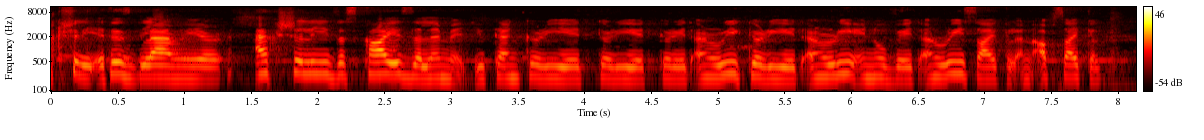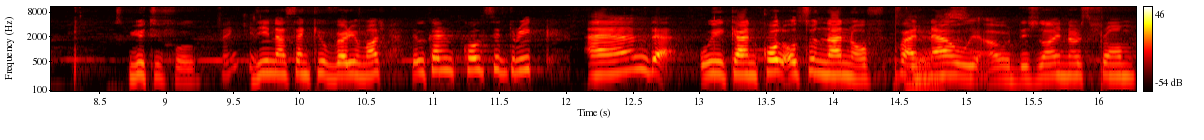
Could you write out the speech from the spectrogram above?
actually it is glam here. Actually, the sky is the limit. You can create, create, create, and recreate, and re-innovate, and recycle, and upcycle. It's beautiful. Thank you. Dina, thank you very much. We can call Cedric. And we can call also Nanof. And now we, our designers from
